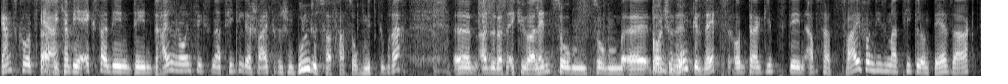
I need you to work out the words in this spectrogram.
ganz kurz darf, ja. ich habe hier extra den, den 93. Artikel der Schweizerischen Bundesverfassung mitgebracht, ähm, also das Äquivalent zum, zum äh, deutschen Grundgesetz. Und da gibt es den Absatz 2 von diesem Artikel und der sagt,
